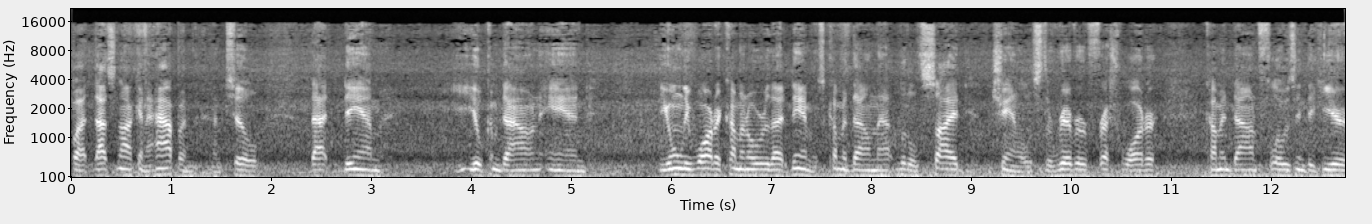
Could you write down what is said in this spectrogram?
but that's not going to happen until that dam you'll come down and the only water coming over that dam is coming down that little side channel. It's the river fresh water coming down flows into here.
